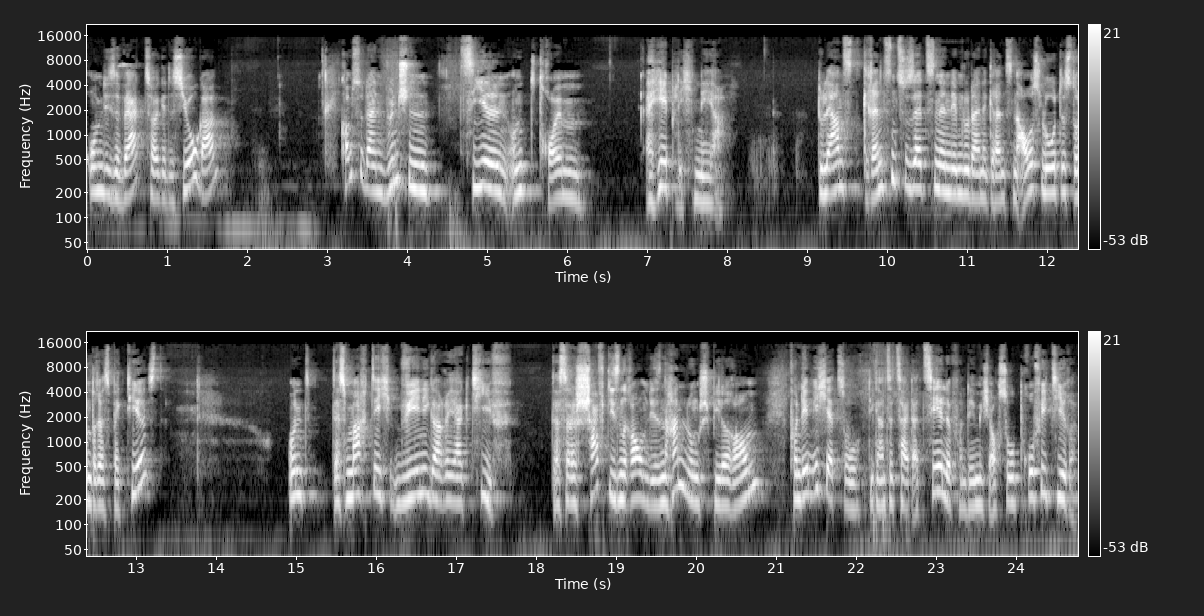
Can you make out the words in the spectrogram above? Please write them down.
um diese Werkzeuge des Yoga, kommst du deinen Wünschen, Zielen und Träumen erheblich näher. Du lernst Grenzen zu setzen, indem du deine Grenzen auslotest und respektierst. Und das macht dich weniger reaktiv. Das erschafft diesen Raum, diesen Handlungsspielraum, von dem ich jetzt so die ganze Zeit erzähle, von dem ich auch so profitiere.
